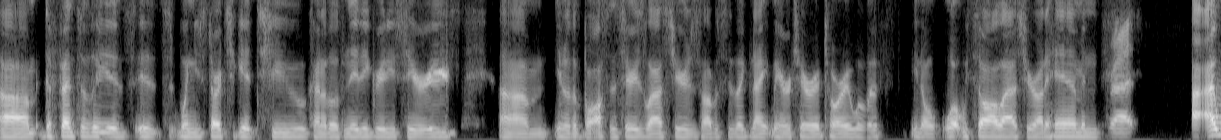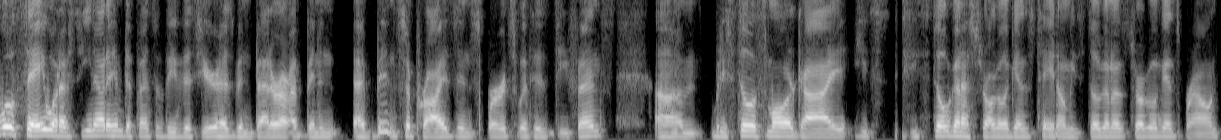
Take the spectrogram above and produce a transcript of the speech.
Um, defensively is is when you start to get to kind of those nitty gritty series. Um, you know, the Boston series last year is obviously like nightmare territory with you know what we saw last year out of him, and right. I will say what I've seen out of him defensively this year has been better. I've been I've been surprised in spurts with his defense, um, but he's still a smaller guy. He's he's still gonna struggle against Tatum. He's still gonna struggle against Brown,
